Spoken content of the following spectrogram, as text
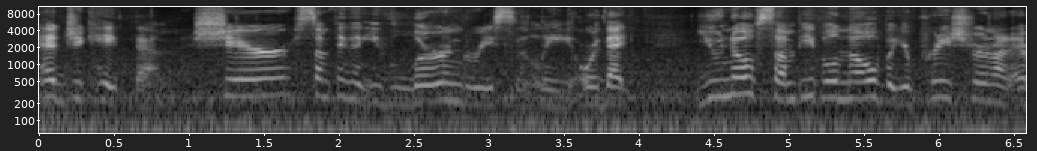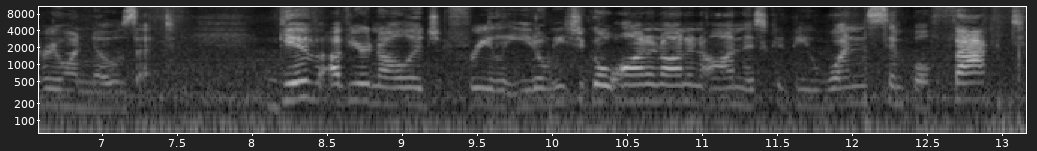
educate them, share something that you've learned recently or that you know some people know, but you're pretty sure not everyone knows it. Give of your knowledge freely. You don't need to go on and on and on. This could be one simple fact.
